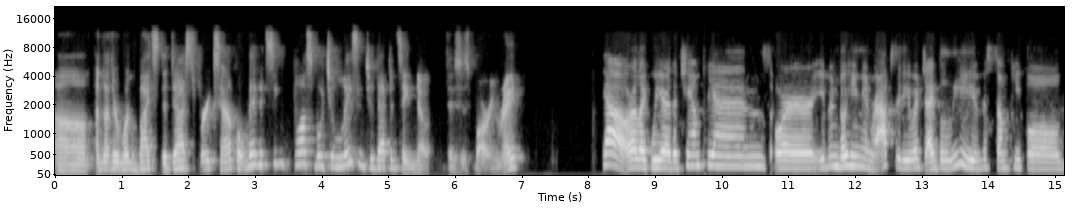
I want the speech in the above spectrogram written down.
um, Another One Bites the Dust, for example. Man, it's impossible to listen to that and say, No, this is boring, right? Yeah, or like We Are the Champions, or even Bohemian Rhapsody, which I believe some people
